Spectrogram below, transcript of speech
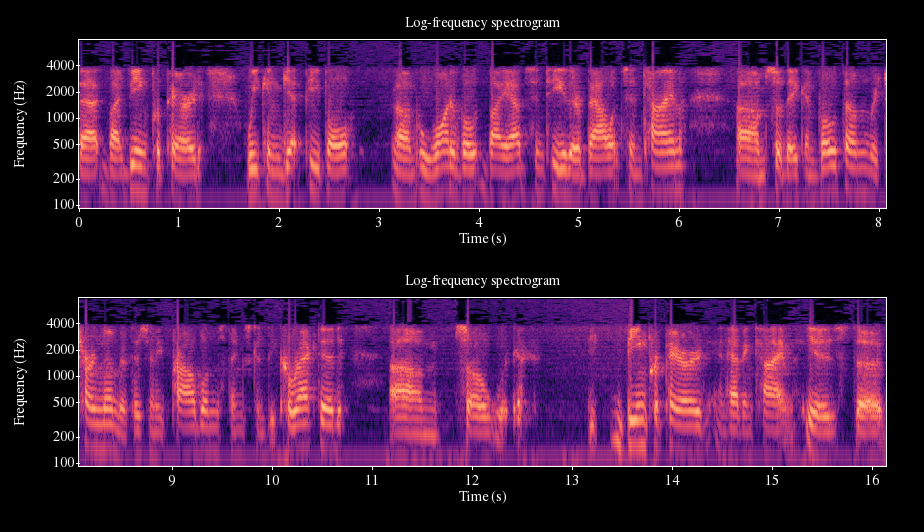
that by being prepared, we can get people um, who want to vote by absentee their ballots in time, um, so they can vote them, return them. If there's any problems, things can be corrected. Um, so, being prepared and having time is the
